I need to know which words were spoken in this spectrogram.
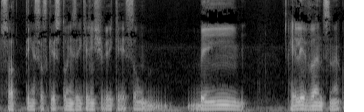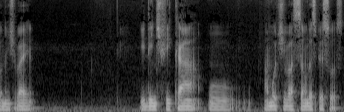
só tem essas questões aí que a gente vê que são bem relevantes, né? Quando a gente vai identificar o, a motivação das pessoas.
